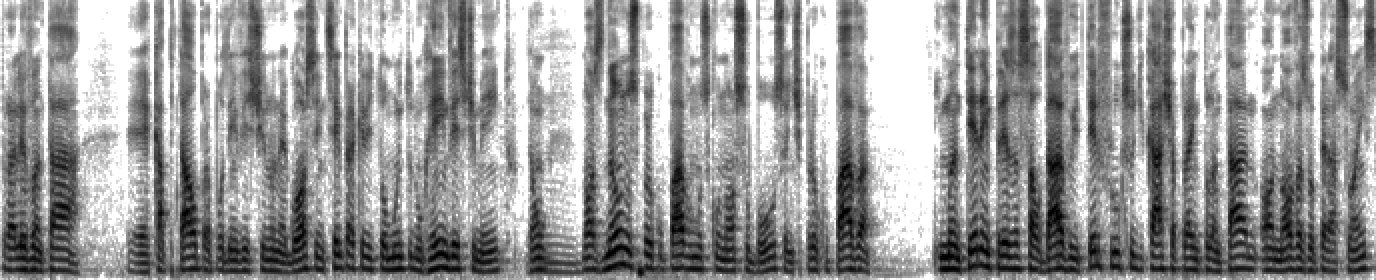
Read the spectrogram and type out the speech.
para levantar eh, capital para poder investir no negócio. A gente sempre acreditou muito no reinvestimento. Então, nós não nos preocupávamos com o nosso bolso, a gente preocupava em manter a empresa saudável e ter fluxo de caixa para implantar novas operações.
